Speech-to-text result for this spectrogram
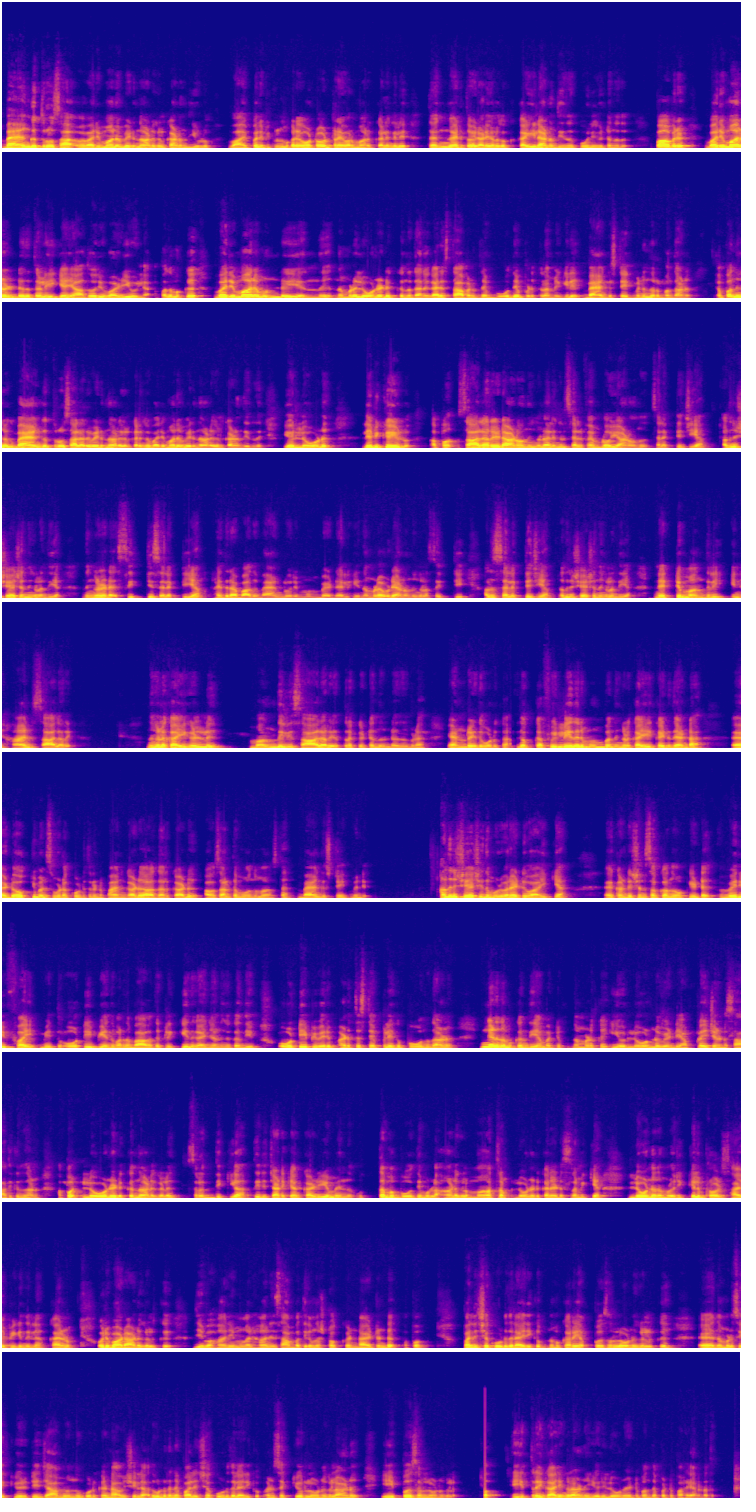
ബാങ്ക് ത്രൂ വരുമാനം വരുന്ന ആളുകൾക്കാണ് എന്ത് ചെയ്യുള്ളൂ? വായ്പ ലഭിക്കുള്ളൂ നമുക്കറിയാം ഓട്ടോ ഡ്രൈവർമാർക്ക് അല്ലെങ്കിൽ തെങ്ങാരി തൊഴിലാളികൾക്കൊക്കെ കയ്യിലാണ് എന്ത് ചെയ്യുന്നത്? കൂലി കിട്ടുന്നത്. അപ്പോൾ അവർ വരുമാനം ഉണ്ടെന്ന് തെളിയിക്കാൻ യാതൊരു വഴിയുമില്ല. അപ്പോൾ നമുക്ക് വരുമാനമുണ്ട് എന്ന് നമ്മൾ ലോൺ എടുക്കുന്ന ധനകാര്യ സ്ഥാപനത്തിനെ ബോധ്യപ്പെടുത്തണമെങ്കിൽ ബാങ്ക് സ്റ്റേറ്റ്മെന്റ് നിർബന്ധമാണ്. അപ്പോൾ നിങ്ങൾക്ക് ബാങ്ക് ത്രൂ സാലറി വരുന്ന ആളുകൾക്ക് അല്ലെങ്കിൽ വരുമാനം വരുന്ന ആളുകൾക്കാണ് എന്ത് ചെയ്യുന്നത്? ഈ ഒരു ലോണ് ലഭിക്കുകയുള്ളൂ. അപ്പോൾ സാലറീഡ് ആണോ നിങ്ങൾ അല്ലെങ്കിൽ സെൽഫ് എംപ്ലോയി ആണോ എന്ന് സെലക്ട് ചെയ്യാം. അതിനുശേഷം നിങ്ങൾ എന്ത് ചെയ്യുക നിങ്ങളുടെ സിറ്റി സെലക്ട് ചെയ്യാം. ഹൈദരാബാദ് ബാംഗ്ലൂർ മുംബൈ ഡൽഹി നമ്മൾ എവിടെയാണോ നിങ്ങളുടെ സിറ്റി അത് സെലക്ട് ചെയ്യാം. അതിനുശേഷം നിങ്ങൾ എന്ത് ചെയ്യുക net monthly in hand salary നിങ്ങളുടെ കൈകളിൽ മന്ത്ലി സാലറി എത്ര കിട്ടുന്നുണ്ടെന്ന് ഇവിടെ എന്റർ ചെയ്ത് കൊടുക്കുക. ഇതൊക്കെ ഫില്ല് ചെയ്തതിന് മുമ്പ് നിങ്ങൾ കയ്യിൽ കരുതേണ്ട ഡോക്യുമെന്റ്സ് ഇവിടെ കൊടുത്തിട്ടുണ്ട്. പാൻ കാർഡ് ആധാർ കാർഡ് അവസാനത്തെ മൂന്ന് മാസത്തെ ബാങ്ക് സ്റ്റേറ്റ്മെന്റ് അതിനുശേഷം ഇത് മുഴുവനായിട്ട് വായിക്കുക. കണ്ടീഷൻസ് ഒക്കെ നോക്കിയിട്ട് verify with O T P എന്ന് പറഞ്ഞ ഭാഗത്ത് ക്ലിക്ക് ചെയ്ത് കഴിഞ്ഞാൽ നിങ്ങൾക്ക് എന്ത് ചെയ്യും? ഒ ടി പി വരും. അടുത്ത സ്റ്റെപ്പിലേക്ക് പോകുന്നതാണ്. ഇങ്ങനെ നമുക്ക് എന്ത് ചെയ്യാൻ പറ്റും? നമ്മൾക്ക് ഈ ഒരു ലോണിന് വേണ്ടി അപ്ലൈ ചെയ്യേണ്ട സാധിക്കുന്നതാണ്. അപ്പോൾ ലോൺ എടുക്കുന്ന ആളുകൾ ശ്രദ്ധിക്കുക തിരിച്ചടയ്ക്കാൻ കഴിയുമെന്ന് ഉത്തമ ബോധ്യമുള്ള ആളുകൾ മാത്രം ലോൺ എടുക്കാനായിട്ട് ശ്രമിക്കുക. ലോണിനെ നമ്മൾ ഒരിക്കലും പ്രോത്സാഹിപ്പിക്കുന്നില്ല. കാരണം ഒരുപാട് ആളുകൾക്ക് ജീവഹാനി മാനഹാനി സാമ്പത്തിക നഷ്ടമൊക്കെ ഉണ്ടായിട്ടുണ്ട്. അപ്പോൾ പലിശ കൂടുതലായിരിക്കും. നമുക്കറിയാം പേഴ്സണൽ ലോണുകൾക്ക് നമ്മൾ സെക്യൂരിറ്റി ജാമ്യം ഒന്നും കൊടുക്കേണ്ട ആവശ്യമില്ല. അതുകൊണ്ട് തന്നെ പലിശ കൂടുതലായിരിക്കും. അൺസെക്യൂർ ലോണുകളാണ് ഈ പേഴ്സണൽ ലോണുകൾ ഈ ഇത്രയും കാര്യങ്ങളാണ് ഈ ഒരു ലോണുമായിട്ട് ബന്ധപ്പെട്ട് പറയാനുള്ളത്.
